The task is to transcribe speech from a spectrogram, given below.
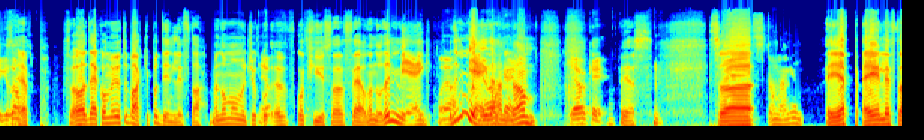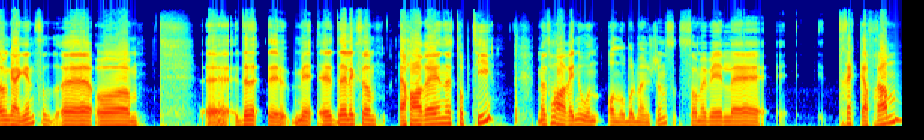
Ikke sant? Jepp. Så det kommer jo tilbake på din liste, men nå må vi ikke Ja. confuse seerne. Nå er det meg! Nå er det meg Ja, det handler om! Ja, OK. Yes. Så. Jepp. Én liste om gangen, så, eh, og eh, det, eh, me- eh, det er liksom Jeg har en eh, topp ti, men så har jeg noen honorable mentions som jeg vil eh, trekke fram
